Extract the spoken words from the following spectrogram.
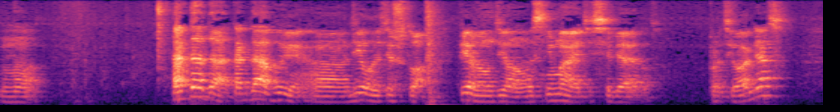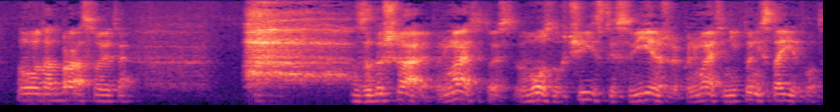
Но. Тогда да, тогда вы э, делаете что? Первым делом вы снимаете с себя этот противогаз, вот, отбрасываете, задышали, понимаете, то есть воздух чистый, свежий, понимаете, никто не стоит вот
